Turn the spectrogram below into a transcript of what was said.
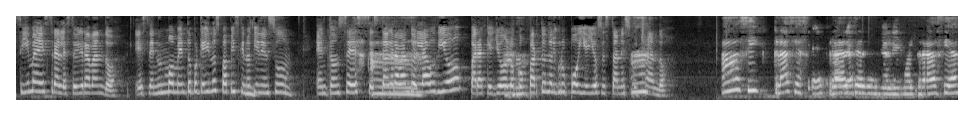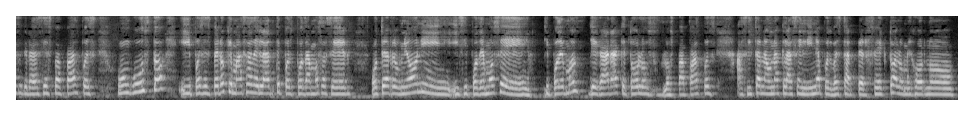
Sí, maestra, le estoy grabando. Este, en un momento, porque hay unos papis que no mm. tienen Zoom. Entonces se está grabando el ah. audio para que yo lo comparto en el grupo y ellos están escuchando. Ah, sí, gracias. Gracias, gracias, gracias, papás. Pues un gusto y pues espero que más adelante pues podamos hacer otra reunión y, y si podemos eh, si podemos llegar a que todos los, los papás pues asistan a una clase en línea pues va a estar perfecto. A lo mejor no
